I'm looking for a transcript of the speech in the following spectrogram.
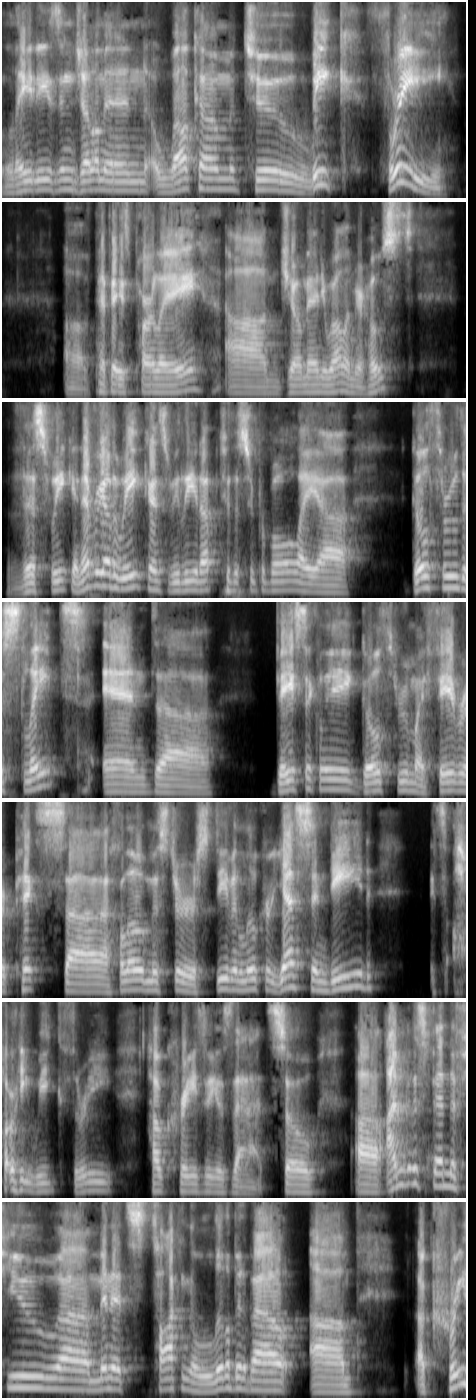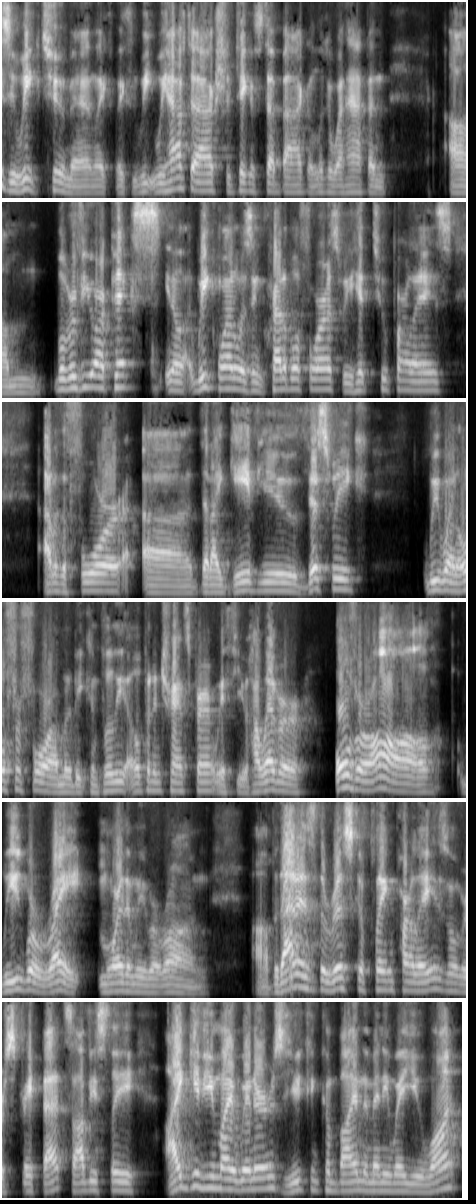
Ladies and gentlemen, welcome to week three of Peppe's Parlay. Joe Manuel. I'm your host this week and every other week as we lead up to the Super Bowl. I uh, go through the slate and uh, basically go through my favorite picks. Uh, hello, Mr. Stephen Luker. Yes, indeed. It's already week three. How crazy is that? So, uh, I'm going to spend a few uh, minutes talking a little bit about um, a crazy week too, man. Like, like we, we have to actually take a step back and look at what happened. Um, we'll review our picks. You know, week one was incredible for us. We hit two parlays out of the four uh, that I gave you this week. We went 0 for 4. I'm going to be completely open and transparent with you. However, overall, we were right more than we were wrong. Uh, but that is the risk of playing parlays over straight bets. Obviously, I give you my winners. You can combine them any way you want.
